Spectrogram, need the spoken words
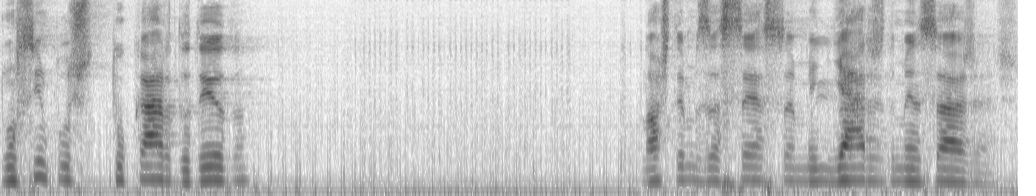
de um simples tocar de dedo, nós temos acesso a milhares de mensagens,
